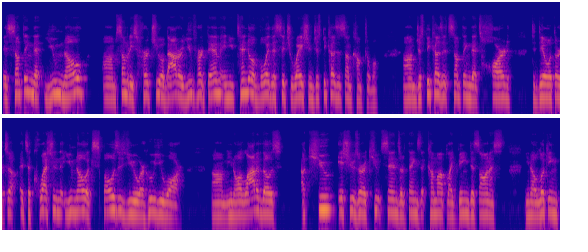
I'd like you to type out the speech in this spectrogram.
is something that you know um, somebody's hurt you about or you've hurt them and you tend to avoid the situation just because it's uncomfortable um, just because it's something that's hard to deal with or it's a, it's a question that you know exposes you or who you are um, you know a lot of those acute issues or acute sins or things that come up like being dishonest you know looking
